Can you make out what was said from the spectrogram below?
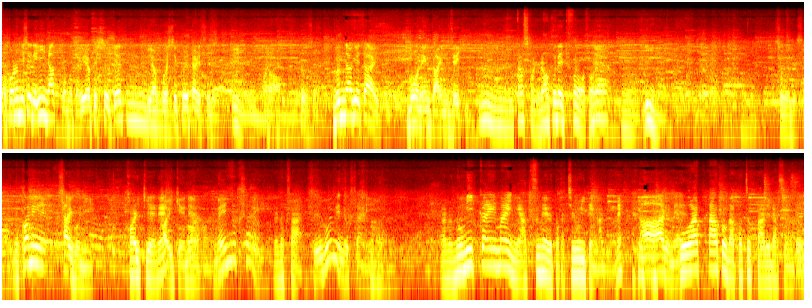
いはこの店でいいなって思ったら予約しといて、ん。予約をしてくれたりする。いいいねいいね。からそうそう。ぶん投げたい忘年会にぜひ。うん、うん、確かに楽できそうそれ、ね。うん、いいね。そうですお金最後に。会計ね。会計ね、はいはい。面倒くさい。めんどくさい。すごい面倒くさい、あの飲み会前に集めるとか注意点あるよね。あああるね。終わった後だとちょっとあれだしみた。いな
